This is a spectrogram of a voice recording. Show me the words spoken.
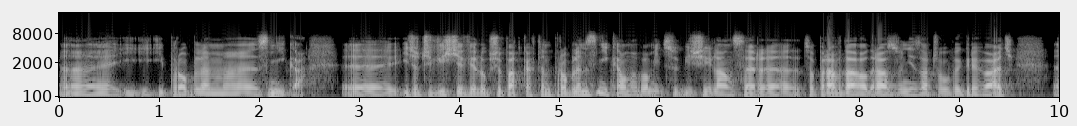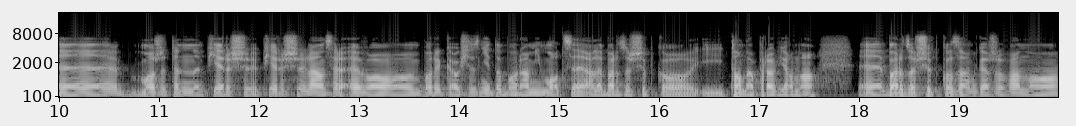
e, i, i, i problem e, znika. E, I rzeczywiście w wielu przypadkach ten problem znikał, no bo Mitsubishi Lancer co prawda od razu nie zaczął wygrywać. Może ten pierwszy, pierwszy Lancer Evo borykał się z niedoborami mocy, ale bardzo szybko i to naprawiono. Bardzo szybko zaangażowano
